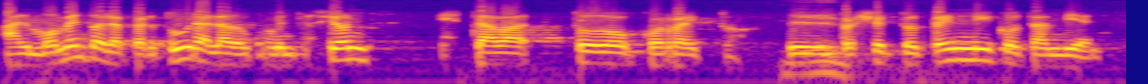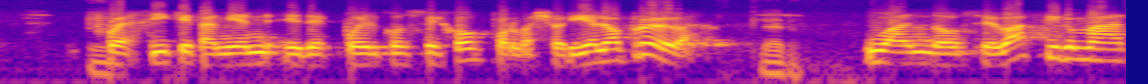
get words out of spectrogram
al momento de la apertura, la documentación estaba todo correcto. El proyecto técnico también. Fue así que también eh, después el Consejo por mayoría lo aprueba. Claro. Cuando se va a firmar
